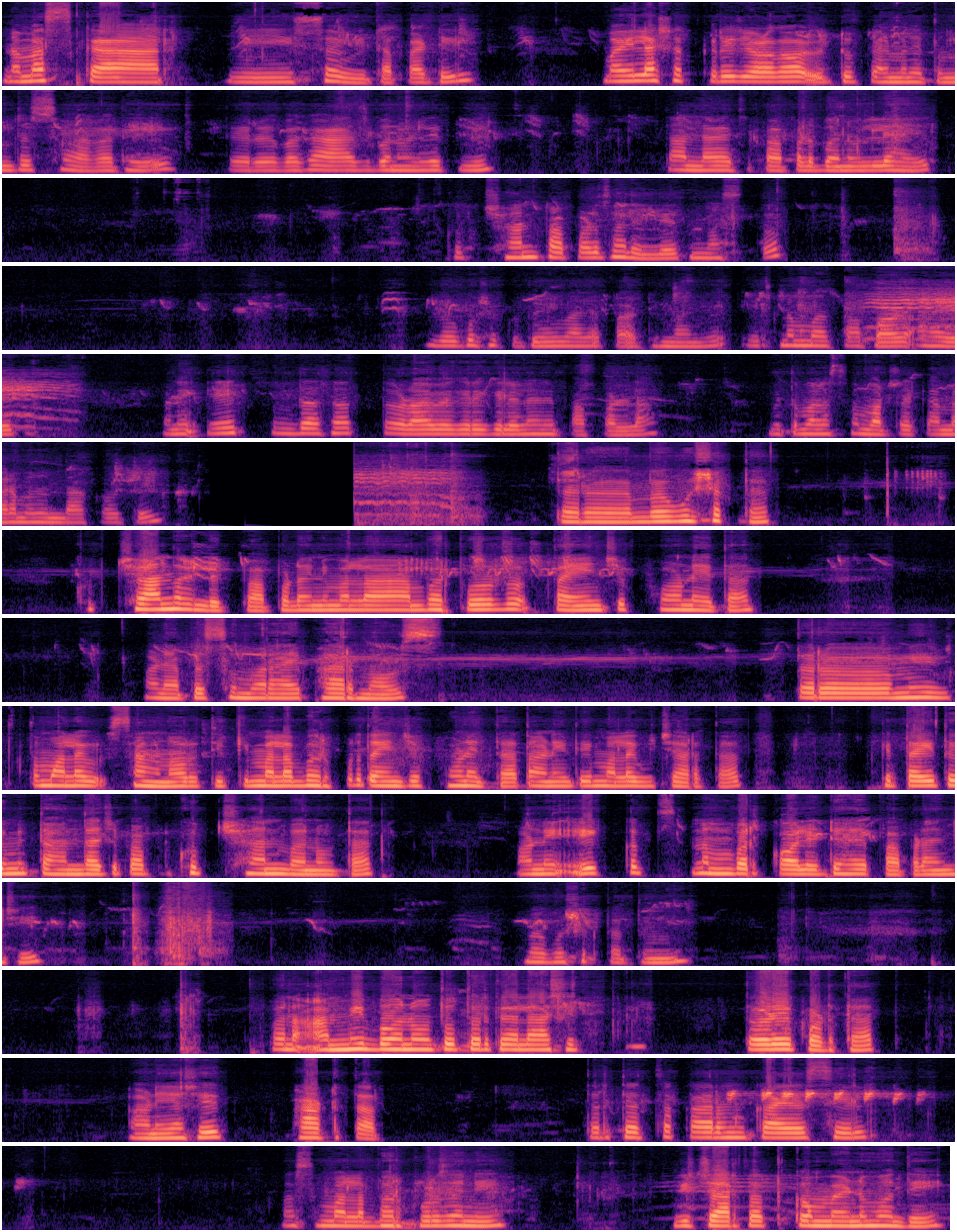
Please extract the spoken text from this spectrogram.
नमस्कार मी सविता पाटील. महिला शेतकरी जळगाव यूट्यूब चॅनलमध्ये तुमचं स्वागत आहे. तर बघा आज बनवलेत मी तांदळाचे पापड बनवले आहेत. खूप छान पापड झालेले आहेत मस्त. बघू शकतो तुम्ही माझ्या पाठीमागे. एक नंबर पापड आहेत. आणि एक सुद्धा असा तडा वगैरे गेलेला नाही पापडला. मी तुम्हाला समोरच्या कॅमेऱ्यामधून दाखवते. तर बघू शकतात छान राहिलेत पापड आणि मला भरपूर ताईंचे फोन येतात. आणि आपल्यासमोर आहे फार्म हाऊस तर मी तुम्हाला सांगणार होती की मला भरपूर ताईंचे फोन येतात आणि ते मला विचारतात की ताई तुम्ही तांदळाचे पापड खूप छान बनवतात आणि एकच नंबर क्वालिटी आहे पापडांची. बघू शकता तुम्ही. पण आम्ही बनवतो तर त्याला असे तळे पडतात आणि असे फाटतात. तर त्याचं कारण काय असेल? असं मला भरपूर जणी विचारतात कमेंटमध्ये.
